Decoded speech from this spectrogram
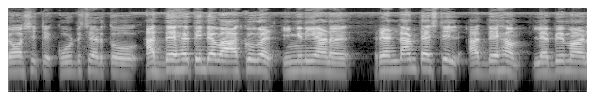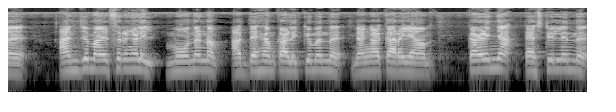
ഡോഷിറ്റ് കൂട്ടിച്ചേർത്തു. അദ്ദേഹത്തിന്റെ വാക്കുകൾ ഇങ്ങനെയാണ്. രണ്ടാം ടെസ്റ്റിൽ അദ്ദേഹം ലഭ്യമാണ്. അഞ്ച് മത്സരങ്ങളിൽ മൂന്നെണ്ണം അദ്ദേഹം കളിക്കുമെന്ന് ഞങ്ങൾക്കറിയാം. കഴിഞ്ഞ ടെസ്റ്റിൽ നിന്ന്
